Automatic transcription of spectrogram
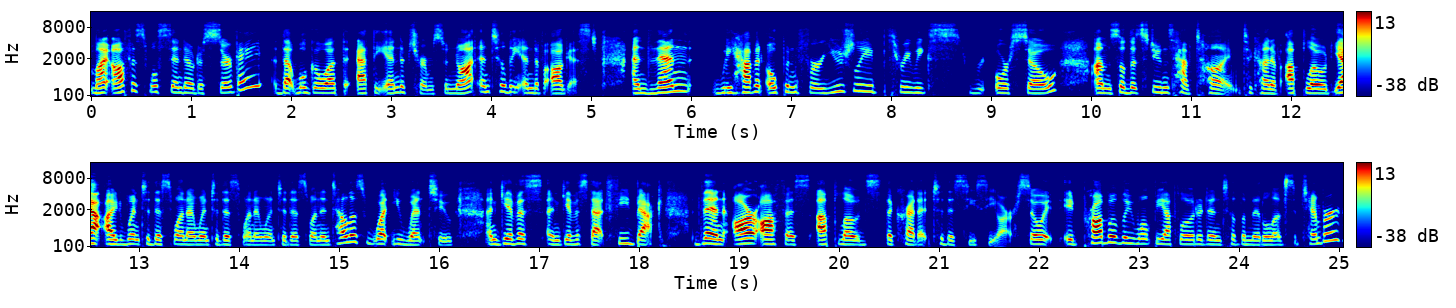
my office will send out a survey that will go out at the end of term, so not until the end of August. And then we have it open for usually three weeks or so, um, so that students have time to kind of upload. Yeah, I went to this one, I went to this one, I went to this one, and tell us what you went to, and give us and give us that feedback. Then our office uploads the credit to the CCR. So it it probably won't be uploaded until the middle of September,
